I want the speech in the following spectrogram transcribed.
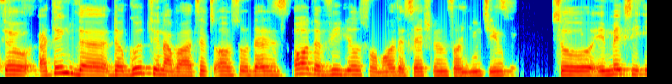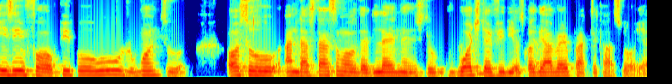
so i think the the good thing about it also there's all the videos from all the sessions on youtube. So it makes it easy for people who want to also understand some of the learnings to watch the videos because they are very practical as well. Yeah.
